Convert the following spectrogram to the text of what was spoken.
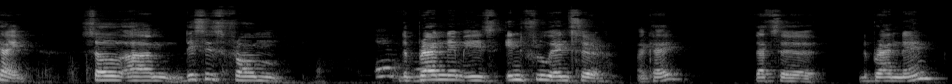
Okay, so um, this is from the brand name is Influencer. Okay, that's uh, the brand name,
